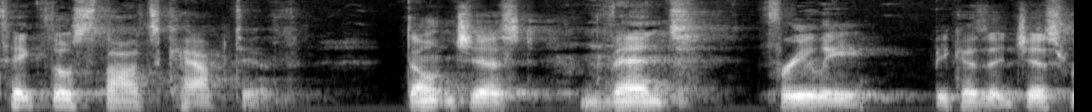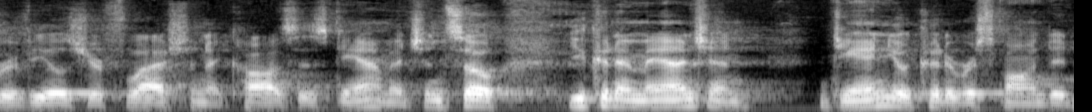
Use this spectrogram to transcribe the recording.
Take those thoughts captive. Don't just vent freely because it just reveals your flesh and it causes damage. And so you can imagine Daniel could have responded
